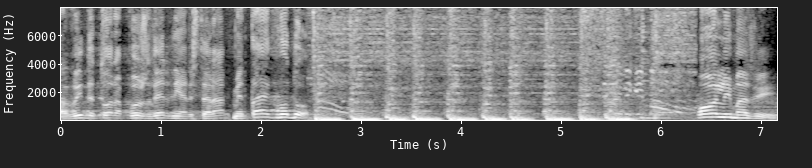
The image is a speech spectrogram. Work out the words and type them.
Θα δείτε τώρα πώς δέρνει η αριστερά με ΤΑΕΚ Βοντό. Όλοι μαζί.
